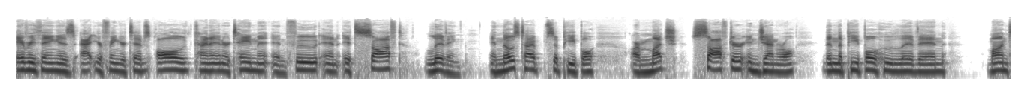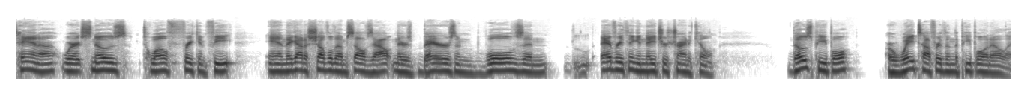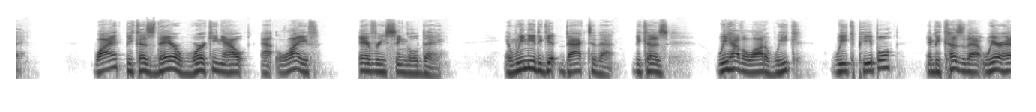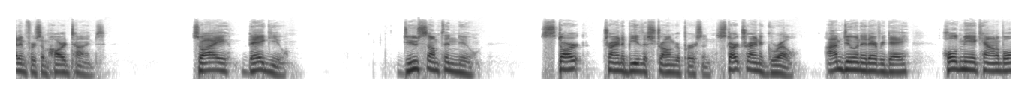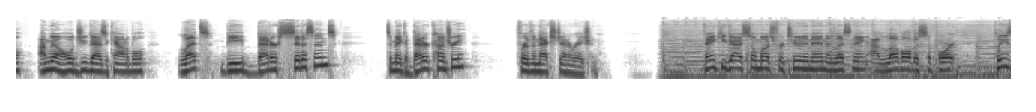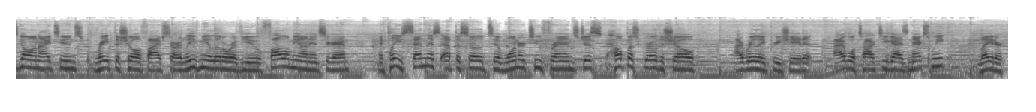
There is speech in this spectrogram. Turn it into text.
Everything is at your fingertips, all kind of entertainment and food, and it's soft living. And those types of people are much softer in general than the people who live in Montana where it snows 12 freaking feet and they got to shovel themselves out and there's bears and wolves and everything in nature's trying to kill them. Those people are way tougher than the people in LA. Why? Because they are working out at life every single day. And we need to get back to that because we have a lot of weak, weak people. And because of that, we are heading for some hard times. So I beg you, do something new. Start trying to be the stronger person. Start trying to grow. I'm doing it every day. Hold me accountable. I'm going to hold you guys accountable. Let's be better citizens to make a better country for the next generation. Thank you guys so much for tuning in and listening. I love all the support. Please go on iTunes, rate the show a five star, leave me a little review, follow me on Instagram, and please send this episode to one or two friends. Just help us grow the show. I really appreciate it. I will talk to you guys next week. Later.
